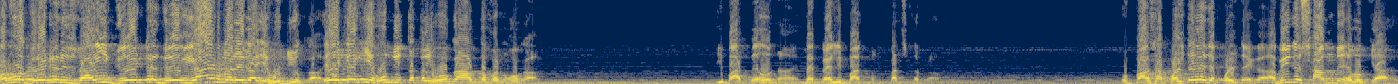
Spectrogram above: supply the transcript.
और वो ग्रेटर इसराइल ग्रेटर ग्रेवयार्ड बनेगा यहूदियों का। एक एक यहूदी कत्ल होगा और दफन होगा। ये बात में होना है। मैं पहली बात बच कर रहा हूँ। वो बासा पलटेगा जब पलटेगा। अभी जो सामने है वो क्या है?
